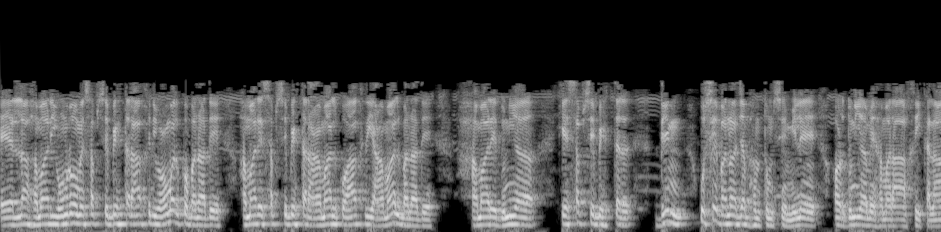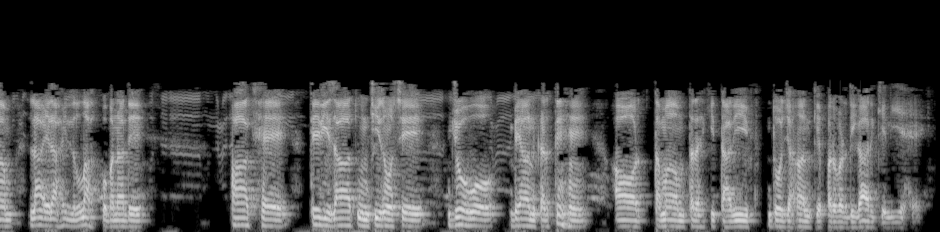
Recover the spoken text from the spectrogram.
اے اللہ، ہماری عمروں میں سب سے بہتر آخری عمر کو بنا دے۔ ہمارے سب سے بہتر اعمال کو آخری اعمال بنا دے۔ ہمارے دنیا کے سب سے بہتر دن اسے بنا جب ہم تم سے ملیں اور دنیا میں ہمارا آخری کلام لا الہ الا اللہ کو بنا دے۔ پاک ہے، تیری ذات ان چیزوں سے جو وہ بیان کرتے ہیں اور تمام طرح کی تعریف دو جہان کے پروردگار کے لیے ہے۔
